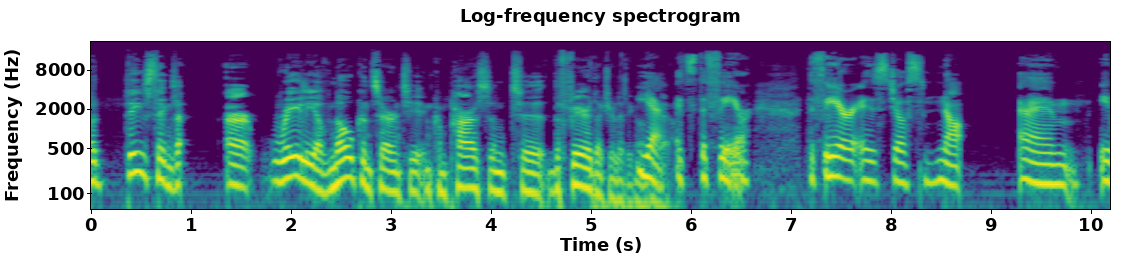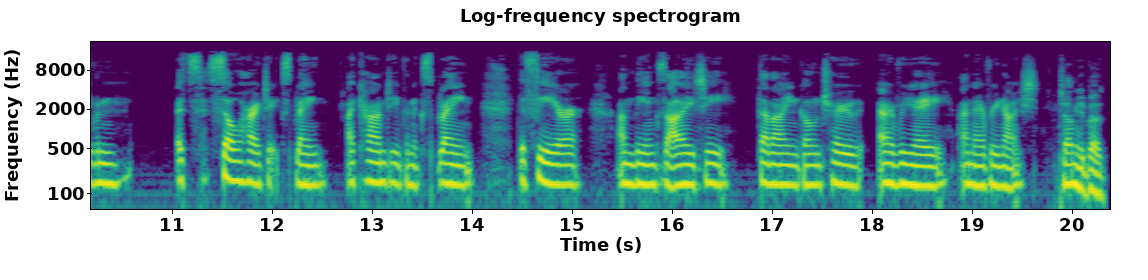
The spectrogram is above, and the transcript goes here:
But these things are- are really of no concern to you in comparison to the fear that you're living under Yeah, it's the fear. The fear is just not um, even. It's so hard to explain. I can't even explain the fear and the anxiety that I'm going through every day and every night. Tell me about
